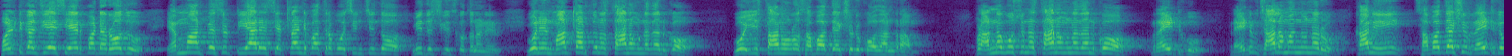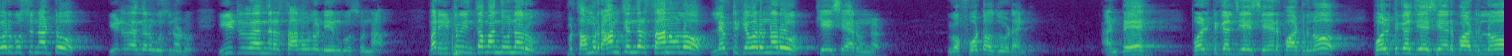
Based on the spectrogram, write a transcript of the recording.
Political చేసి ఏర్పడ్డ రోజు ఎంఆర్పిఎస్ టీఆర్ఎస్ ఎట్లాంటి పాత్ర పోషించిందో మీ దృష్టికి తీసుకొస్తున్నాను నేను. ఇగో నేను మాట్లాడుతున్న స్థానం ఉన్నదనుకో ఓ ఈ స్థానంలో సభాధ్యక్షుడు కోదండరాం ఇప్పుడు అన్న కూర్చున్న స్థానం ఉన్నదనుకో రైట్కు రైట్కు చాలా మంది ఉన్నారు. కానీ సభాధ్యక్షుడు రైట్కి ఎవరు కూర్చున్నట్టు? ఈటరేంద్ర కూర్చున్నాడు. ఈటరేంద్ర స్థానంలో నేను కూర్చున్నా. మరి ఇటు ఇంతమంది ఉన్నారు. ఇప్పుడు తమ్ముడు రామచంద్ర స్థానంలో లెఫ్ట్కి ఎవరు ఉన్నారు? కేసీఆర్ ఉన్నాడు. ఇగో ఫోటో చూడండి. అంటే పొలిటికల్ చేసే ఏర్పాటులో పొలిటికల్ చేసే ఏర్పాటులో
